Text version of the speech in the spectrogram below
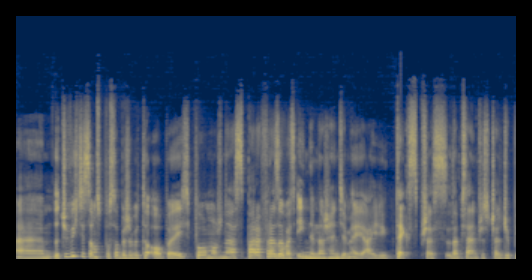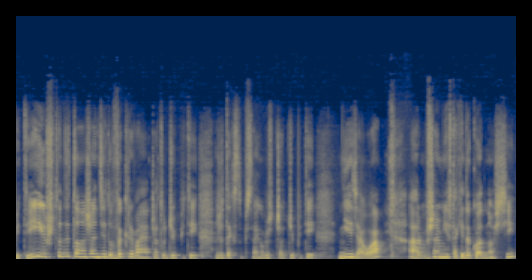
E, oczywiście są sposoby, żeby to obejść, bo można sparafrazować innym narzędziem AI tekst przez, napisany przez ChatGPT i już wtedy to narzędzie do wykrywania czatu GPT, że tekstu pisanego przez ChatGPT nie działa, albo przynajmniej w takiej dokładności.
